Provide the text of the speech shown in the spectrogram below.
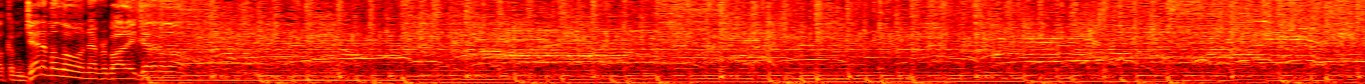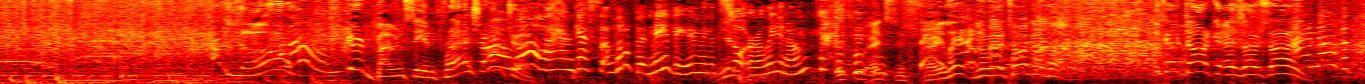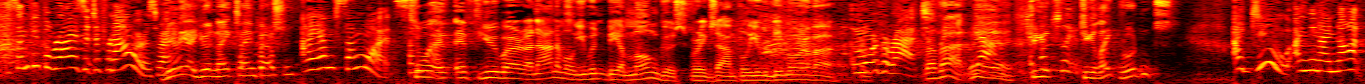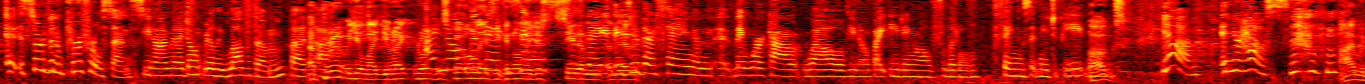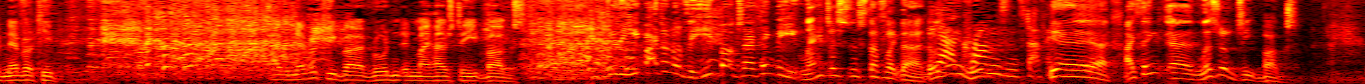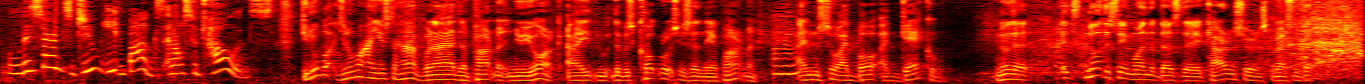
Welcome Jena Malone, everybody. Jena Malone. Hello. You're bouncy and fresh, aren't Oh, you? well, I guess a little bit, maybe. I mean, it's still early, you know. It's, it's very late. I don't know what you're talking about. Look how dark it is outside. I know, but some people rise at different hours, right? Really? Are you a nighttime person? I am somewhat, So if, if you were an animal, you wouldn't be a mongoose, for example. You would be more of a... More of a rat. A rat, Yeah. yeah. It's Do you, actually... do you like rodents? I do. I mean, I'm not. It's sort of in a peripheral sense, you know. I mean, I don't really love them, but. A uh, per- you like you like I rodents, but only if you they can only just see them. They, they do their thing, and they work out well, you know, by eating all the little things that need to be eaten. Bugs? Yeah, in your house. I would never keep. I would never keep a rodent in my house to eat bugs. do they eat? I don't know if they eat bugs. I think they eat lettuce and stuff like that. Don't yeah, they? crumbs and stuff. I Yeah, yeah, yeah. I think uh, lizards eat bugs. Lizards do eat bugs and also toads. Do you know what? Do you know what I used to have when I had an apartment in New York? I there was cockroaches in the apartment, Mm-hmm. and so I bought a gecko. You know that it's not the same one that does the car insurance commercials, but,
